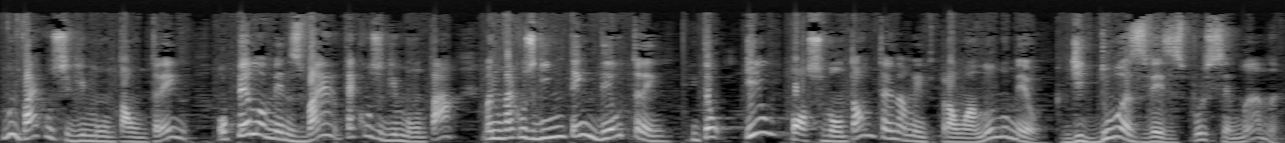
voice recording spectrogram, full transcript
não vai conseguir montar um treino, ou pelo menos vai até conseguir montar, mas não vai conseguir entender o treino. Então eu posso montar um treinamento para um aluno meu de duas vezes por semana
